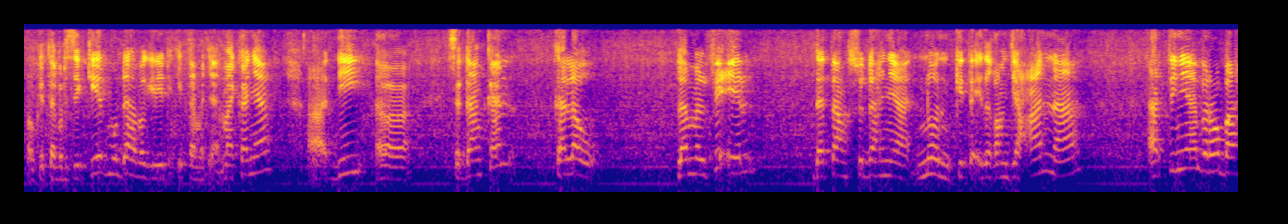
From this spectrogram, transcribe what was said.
Kalau kita berzikir mudah bagi diri kita macam. Makanya uh, di uh, sedangkan kalau lam al-fi'il datang sudahnya nun kita idgham ja'ana artinya berubah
